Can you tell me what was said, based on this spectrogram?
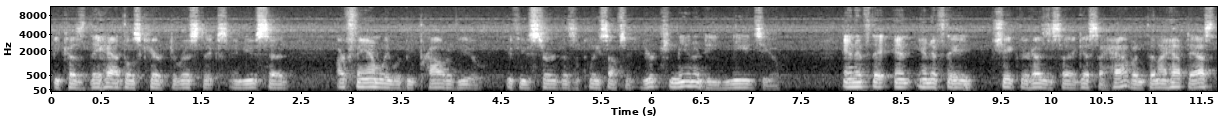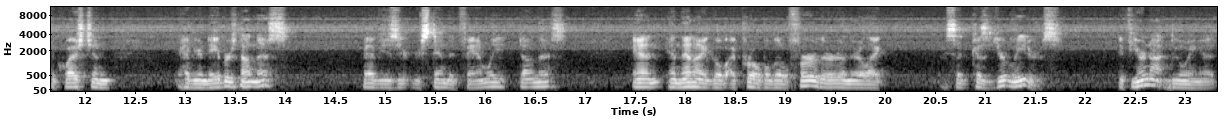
because they had those characteristics and you said, our family would be proud of you if you served as a police officer. Your community needs you. And if they and, and if they shake their heads and say, "I guess I haven't," then I have to ask the question: Have your neighbors done this? Have your, your extended family done this? And and then I go, I probe a little further, and they're like, I said, because you're leaders. If you're not doing it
